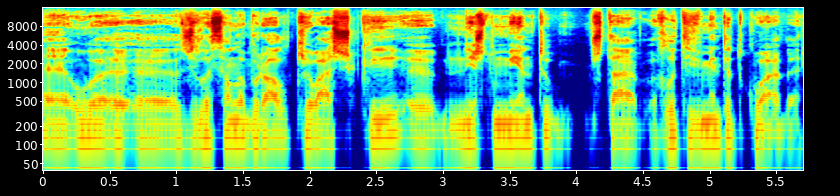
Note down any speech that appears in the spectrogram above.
uh, a, a, legislação laboral, que eu acho que uh, neste momento está relativamente adequada.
